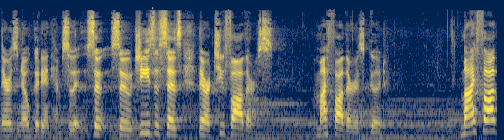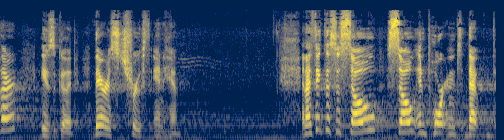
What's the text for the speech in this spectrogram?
There is no good in him. So, so, so Jesus says there are two fathers. My father is good. My father is good. There is truth in him. And I think this is so, so important that,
